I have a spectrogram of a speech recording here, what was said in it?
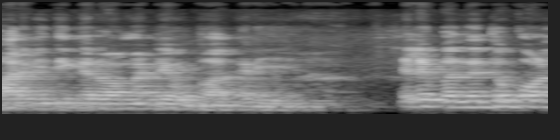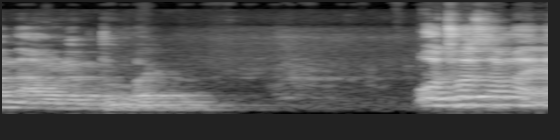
આભાર વિધિ કરવા માટે ઊભા કરીએ. એટલે બંને તો કોણ ના ઓળખતું હોય? ઓછો સમય.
